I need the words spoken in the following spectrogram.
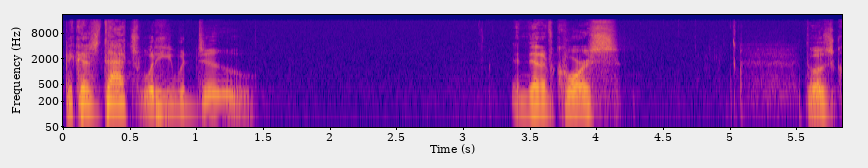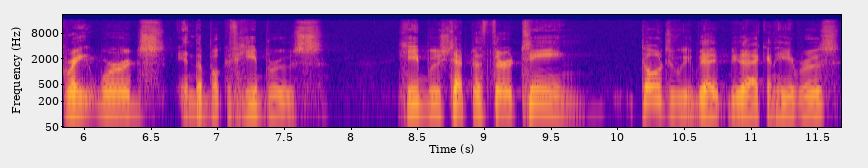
because that's what he would do. And then, of course, those great words in the book of Hebrews, Hebrews chapter 13. Told you we'd be back in Hebrews.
